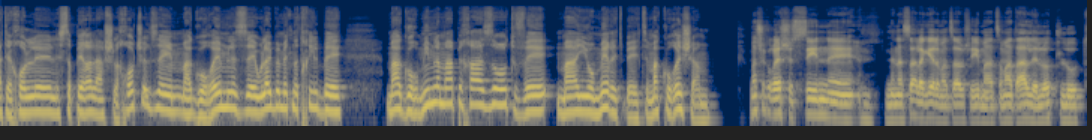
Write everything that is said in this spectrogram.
אתה יכול אה, לספר על ההשלכות של זה, מה גורם לזה, אולי באמת נתחיל במה הגורמים למהפכה הזאת ומה היא אומרת בעצם, מה קורה שם. מה שקורה שסין אה, מנסה להגיע למצב שהיא מעצמת על ללא תלות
